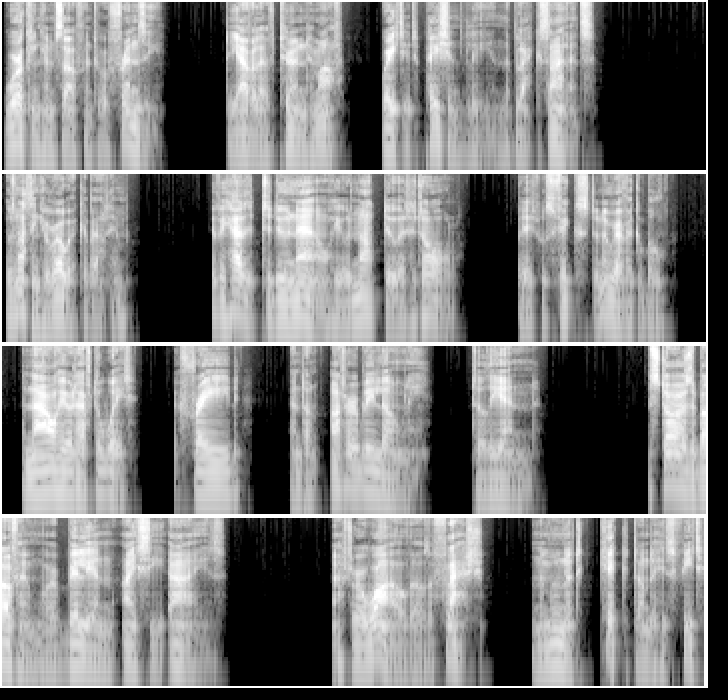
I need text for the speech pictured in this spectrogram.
working himself into a frenzy. Diaghilev turned him off, waited patiently in the black silence. There was nothing heroic about him. If he had it to do now, he would not do it at all. But it was fixed and irrevocable, and now he would have to wait, afraid and unutterably lonely, till the end. The stars above him were a billion icy eyes. After a while there was a flash, and the moonlet kicked under his feet.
